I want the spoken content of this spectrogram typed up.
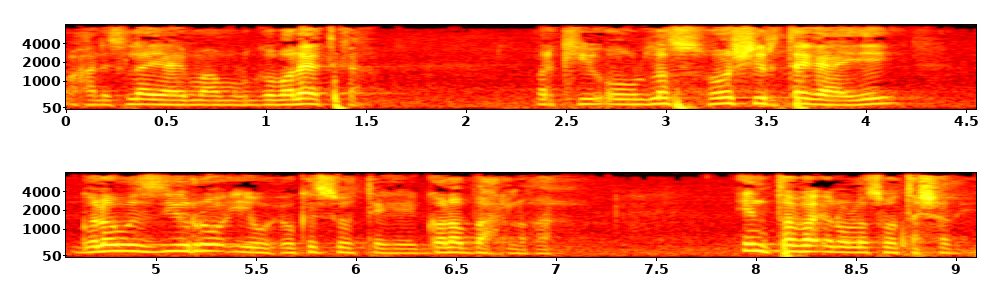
waxaan is leeyahay maamul goboleedka. Markii uu la soo shir tagayey golo wasiiro iyo wuxuu ka soo tegay golo baarlamaan. Intaba inuu la soo tashaday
